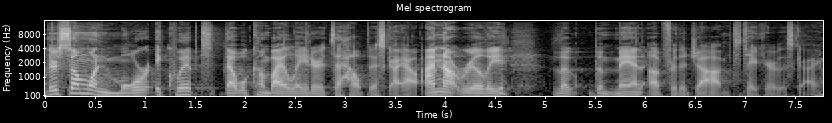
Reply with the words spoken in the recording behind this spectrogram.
there's someone more equipped that will come by later to help this guy out. I'm not really the, the man up for the job to take care of this guy.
